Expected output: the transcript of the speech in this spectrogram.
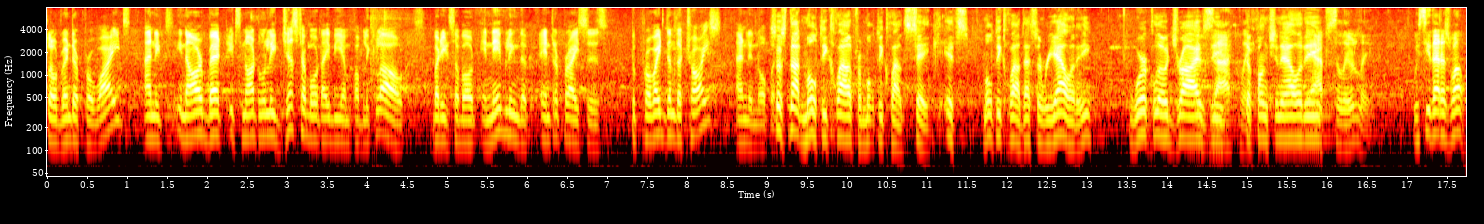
cloud vendor provides. And it's, in our bet, it's not only just about IBM public cloud, but it's about enabling the enterprises to provide them the choice and in open. So it's not multi-cloud for multi-cloud's sake. It's multi-cloud, that's a reality. Workload drives the, Exactly. the functionality. Absolutely. We see that as well.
